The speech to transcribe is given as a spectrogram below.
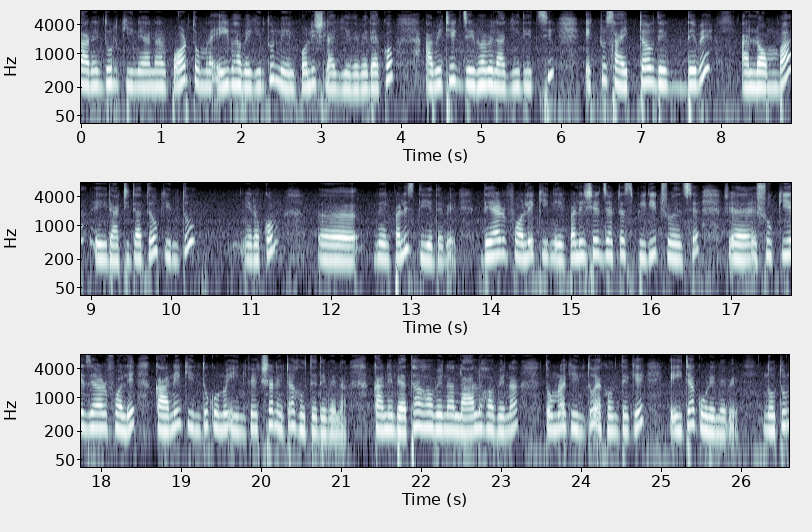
কানের দুল কিনে আনার পর তোমরা এইভাবে কিন্তু নেল পলিশ লাগিয়ে দেবে। দেখো, আমি ঠিক যেইভাবে লাগিয়ে দিচ্ছি, একটু সাইডটাও দেবে আর লম্বা এই ডাটিটাতেও কিন্তু এরকম নেল পালিশ দিয়ে দেবে। দেওয়ার ফলে কি নেলপালিশের যে একটা স্পিরিট রয়েছে শুকিয়ে যাওয়ার ফলে কানে কিন্তু কোনো ইনফেকশান এটা হতে দেবে না। কানে ব্যথা হবে না, লাল হবে না, তোমরা কিন্তু এখন থেকে এইটা করে নেবে। নতুন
